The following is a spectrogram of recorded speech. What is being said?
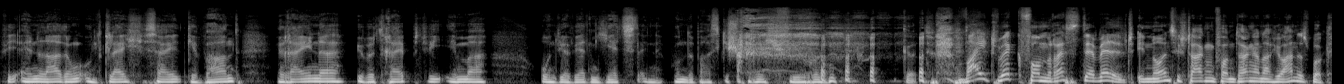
für die Einladung und gleich sei gewarnt, Rainer übertreibt wie immer und wir werden jetzt ein wunderbares Gespräch führen. Gut. Weit weg vom Rest der Welt in 90 Tagen von Tanger nach Johannesburg.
